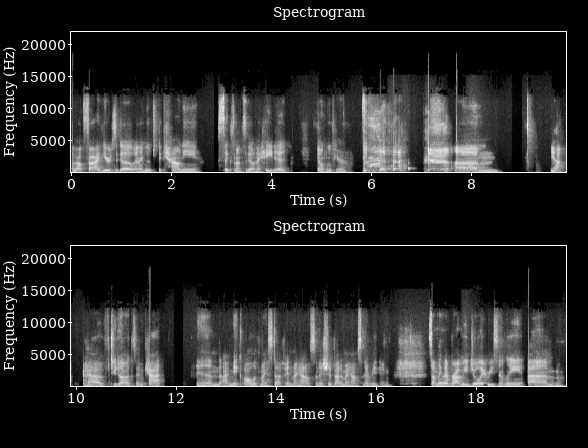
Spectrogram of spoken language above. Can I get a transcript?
about five years ago. And I moved to the county six months ago, and I hate it. Don't move here. um, yeah, I have two dogs, I have a cat, and I make all of my stuff in my house and I ship out of my house and everything. Something that brought me joy recently. Um,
